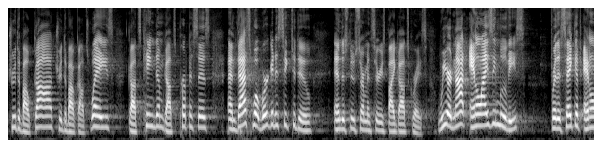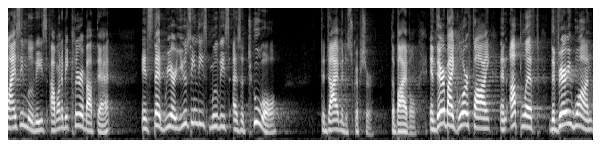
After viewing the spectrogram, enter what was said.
truth about God, truth about God's ways, God's kingdom, God's purposes. And that's what we're going to seek to do in this new sermon series by God's grace. We are not analyzing movies for the sake of analyzing movies. I want to be clear about that. Instead, we are using these movies as a tool to dive into Scripture the Bible, and thereby glorify and uplift the very one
